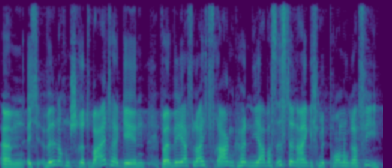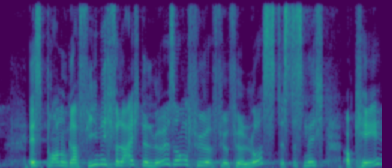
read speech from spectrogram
Ähm, ich will noch einen Schritt weiter gehen, weil wir ja vielleicht fragen könnten, ja, was ist denn eigentlich mit Pornografie? Ist Pornografie nicht vielleicht eine Lösung für, für, für Lust? Ist es nicht okay?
